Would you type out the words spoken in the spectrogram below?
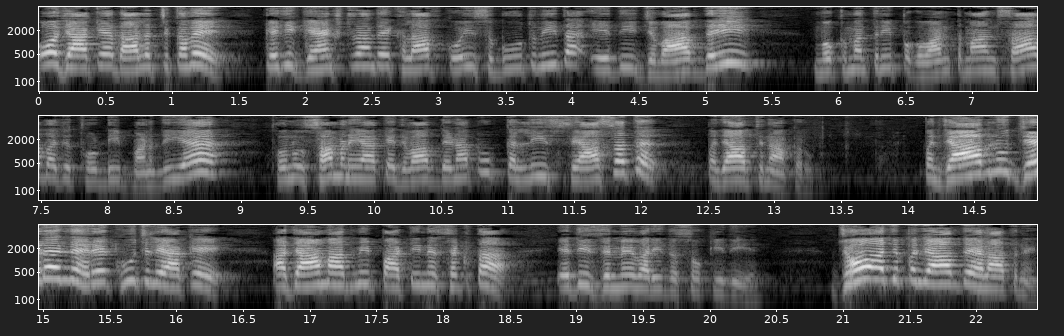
ਉਹ ਜਾ ਕੇ ਅਦਾਲਤ 'ਚ ਕਵੇ ਕਿ ਜੀ ਗੈਂਗਸਟਰਾਂ ਦੇ ਖਿਲਾਫ ਕੋਈ ਸਬੂਤ ਨਹੀਂ, ਤਾਂ ਇਹਦੀ ਜਵਾਬਦੇਹੀ ਮੁੱਖ ਮੰਤਰੀ ਭਗਵੰਤ ਮਾਨ ਸਾਹਿਬ ਅੱਜ ਤੁਹਾਡੀ ਬਣਦੀ ਹੈ। ਤੁਹਾਨੂੰ ਸਾਹਮਣੇ ਆ ਕੇ ਜਵਾਬ ਦੇਣਾ ਪਊ, ਕੱਲੀ ਸਿਆਸਤ ਪੰਜਾਬ 'ਚ ਨਾ ਕਰੋ। ਪੰਜਾਬ ਨੂੰ ਜਿਹੜੇ ਨਹਿਰੇ ਖੂਚ ਲਿਆ ਕੇ ਅੱਜ ਆਮ ਆਦਮੀ ਪਾਰਟੀ ਨੇ ਸਿੱਟਤਾ, ਇਹਦੀ ਜ਼ਿੰਮੇਵਾਰੀ ਦੱਸੋ ਕਿਹਦੀ ਹੈ? ਜੋ ਅੱਜ ਪੰਜਾਬ ਦੇ ਹਾਲਾਤ ਨੇ,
